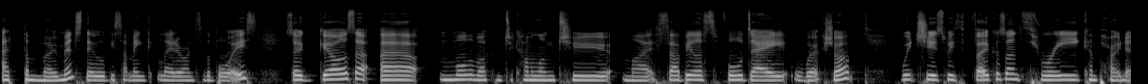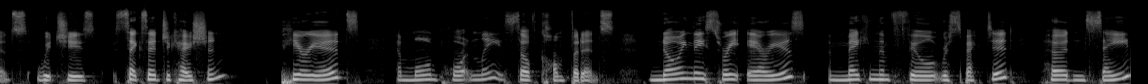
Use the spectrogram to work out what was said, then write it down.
at the moment. There will be something later on for the boys. So girls are, are more than welcome to come along to my fabulous full day workshop, which is with focus on three components, which is sex education, periods, and more importantly, self confidence. Knowing these three areas and making them feel respected, heard, and seen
